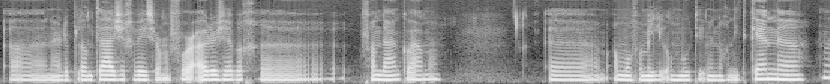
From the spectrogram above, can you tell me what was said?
eh, naar de plantage geweest waar mijn voorouders hebben ge- vandaan kwamen. Allemaal familie ontmoet die we nog niet kenden. Ah.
